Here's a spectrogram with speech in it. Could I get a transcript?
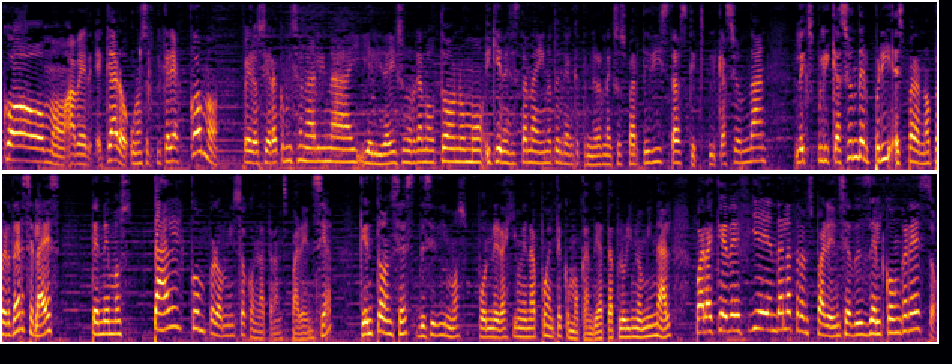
¿Cómo? A ver, eh, claro, uno se explicaría, ¿cómo? Pero si era comisionada del INAI y el INAI es un órgano autónomo y quienes están ahí no tendrían que tener nexos partidistas, ¿qué explicación dan? La explicación del PRI es para no perdérsela, es tenemos tal compromiso con la transparencia que entonces decidimos poner a Jimena Puente como candidata plurinominal para que defienda la transparencia desde el Congreso.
